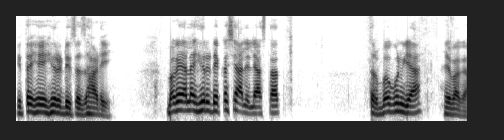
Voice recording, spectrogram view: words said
इथं हे हिरडीचं झाड आहे. बघा याला हिरडे कसे आलेले असतात? तर बघून घ्या. हे बघा.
